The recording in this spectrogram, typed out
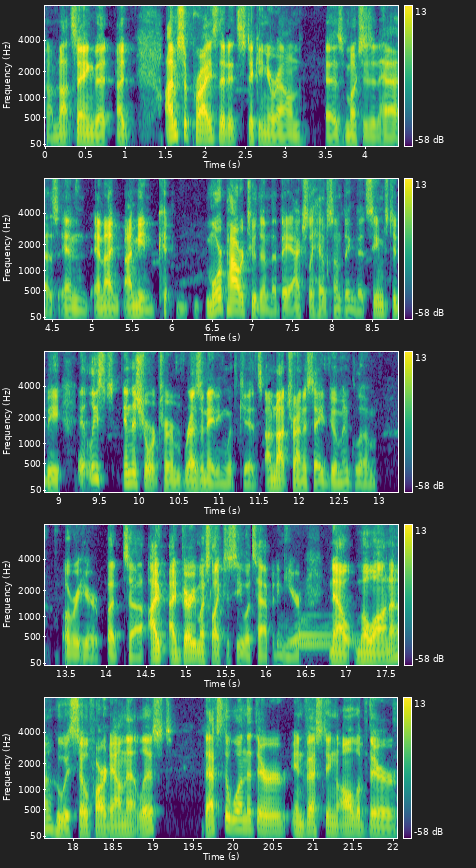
I'm not saying that I. I'm surprised that it's sticking around as much as it has, and and I I mean more power to them that they actually have something that seems to be at least in the short term resonating with kids. I'm not trying to say doom and gloom over here, but uh, I I'd very much like to see what's happening here now. Moana, who is so far down that list that's the one that they're investing all of their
